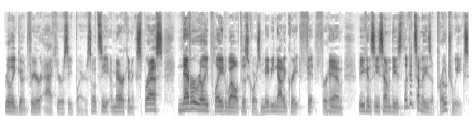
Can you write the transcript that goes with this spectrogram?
really good for your accuracy players. So let's see, American Express never really played well at this course. Maybe not a great fit for him, but you can see some of these. Look at some of these approach weeks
